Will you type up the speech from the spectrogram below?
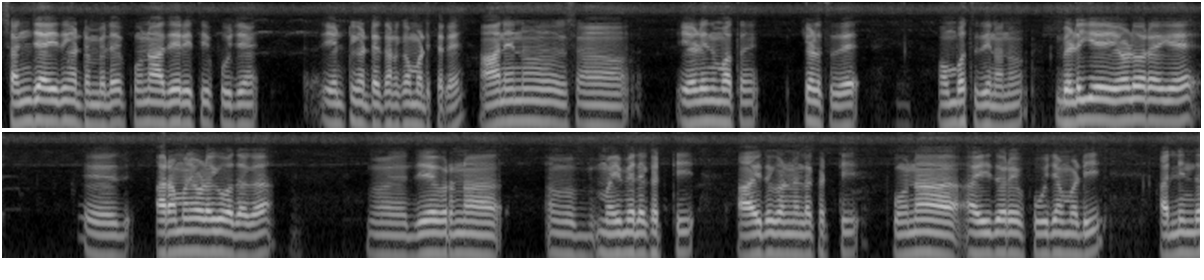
ಸಂಜೆ ಐದು ಗಂಟೆ ಮೇಲೆ ಪುನಃ ಅದೇ ರೀತಿ ಪೂಜೆ ಎಂಟು ಗಂಟೆ ತನಕ ಮಾಡ್ತಾರೆ. ಆನೆಯೂ ಏಳಿನ ಮಾತು ಕೇಳ್ತದೆ ಒಂಬತ್ತು ದಿನನೂ. ಬೆಳಿಗ್ಗೆ ಏಳುವರೆಗೆ ಆ, ಅರಮನೆ ಒಳಗೆ ಹೋದಾಗ ದೇವರನ್ನ ಮೈ ಮೇಲೆ ಕಟ್ಟಿ ಆಯುಧಗಳನ್ನೆಲ್ಲ ಕಟ್ಟಿ ಪುನಃ ಐದುವರೆಗೆ ಪೂಜೆ ಮಾಡಿ ಅಲ್ಲಿಂದ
